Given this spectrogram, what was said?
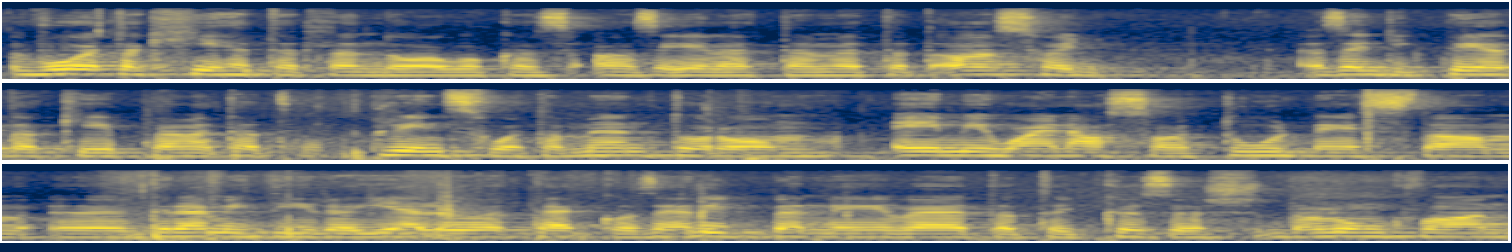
voltak hihetetlen dolgok az, az életemben. Tehát az, hogy az egyik példaképem, tehát Prince volt a mentorom, Amy Winehouse-szal turnéztam, Grammy díjra jelöltek az Eric Benével, tehát egy közös dalunk van.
